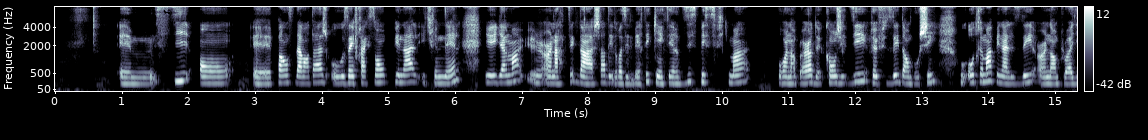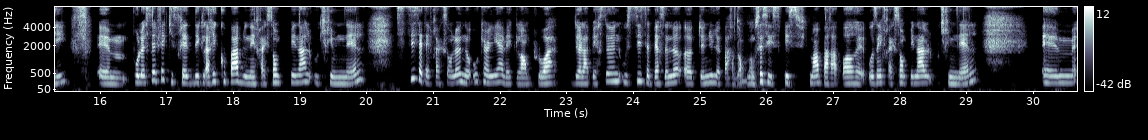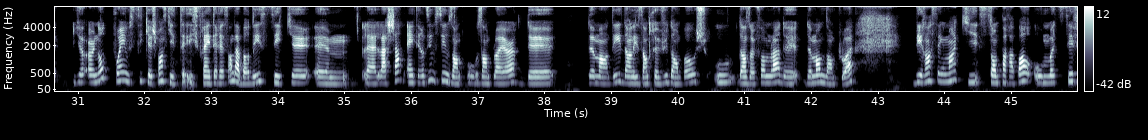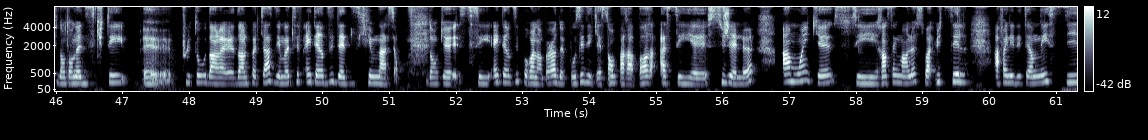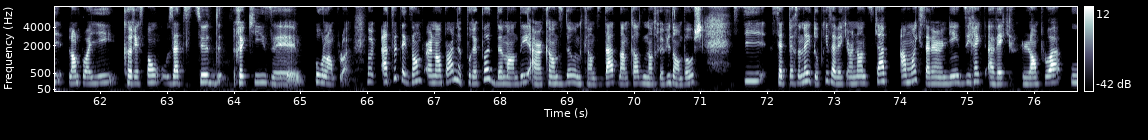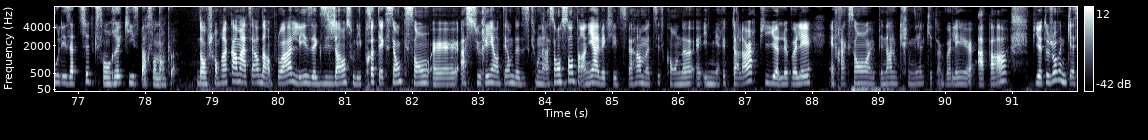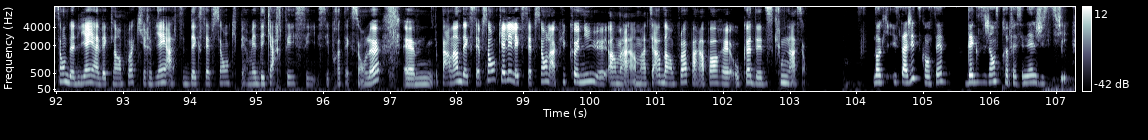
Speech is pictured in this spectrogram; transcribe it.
Si on euh, pense davantage aux infractions pénales et criminelles. Il y a également un article dans la Charte des droits et libertés qui interdit spécifiquement pour un employeur de congédier, refuser d'embaucher ou autrement pénaliser un employé euh, pour le seul fait qu'il serait déclaré coupable d'une infraction pénale ou criminelle si cette infraction-là n'a aucun lien avec l'emploi de la personne ou si cette personne-là a obtenu le pardon. Donc ça, c'est spécifiquement par rapport euh, aux infractions pénales ou criminelles. Euh, il y a un autre point aussi que je pense qu'il serait intéressant d'aborder, c'est que euh, la, charte interdit aussi aux, aux, employeurs de demander dans les entrevues d'embauche ou dans un formulaire de demande d'emploi des renseignements qui sont par rapport aux motifs dont on a discuté euh, plus tôt dans le, podcast, des motifs interdits de discrimination. Donc, euh, c'est interdit pour un employeur de poser des questions par rapport à ces euh, sujets-là, à moins que ces renseignements-là soient utiles afin de déterminer si l'employé correspond aux aptitudes requises pour l'emploi. Donc, à titre d'exemple, un employeur ne pourrait pas demander à un candidat ou une candidate dans le cadre d'une entrevue d'embauche cette personne-là est aux prises avec un handicap, à moins que ça ait un lien direct avec l'emploi ou les aptitudes qui sont requises par son emploi. Donc, je comprends qu'en matière d'emploi, les exigences ou les protections qui sont euh, assurées en termes de discrimination sont en lien avec les différents motifs qu'on a euh, énumérés tout à l'heure. Puis, il y a le volet infraction euh, pénale ou criminelle qui est un volet à part. Puis, il y a toujours une question de lien avec l'emploi qui revient à titre d'exception qui permet d'écarter ces, ces protections-là. parlant d'exception, quelle est l'exception la plus connue en, en matière d'emploi par rapport au cas de discrimination? Donc, il s'agit du concept d'exigence professionnelle justifiée.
